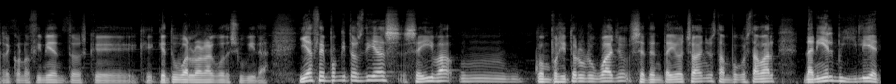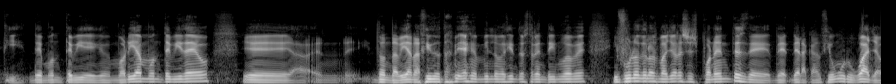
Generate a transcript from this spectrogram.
reconocimientos que, tuvo a lo largo de su vida. Y hace poquitos días se iba un compositor uruguayo, 78 años, tampoco está mal, Daniel Biglietti, de Montevideo, moría en Montevideo, eh, donde había nacido también en 1939, y fue uno de los mayores exponentes de, la canción uruguaya,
